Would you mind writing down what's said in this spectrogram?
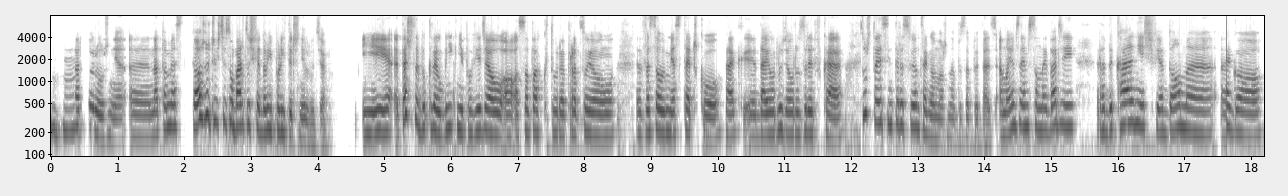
mhm. bardzo różnie. Natomiast to rzeczywiście są bardzo świadomi politycznie ludzie. I też tego nikt nie powiedział o osobach, które pracują w wesołym miasteczku, tak, dają ludziom rozrywkę. Cóż to jest interesującego, można by zapytać. A moim zdaniem są najbardziej radykalnie świadome tego,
